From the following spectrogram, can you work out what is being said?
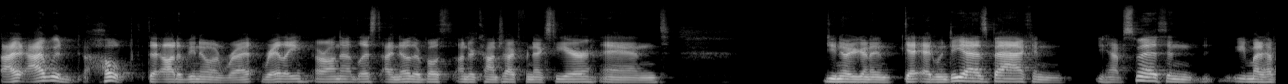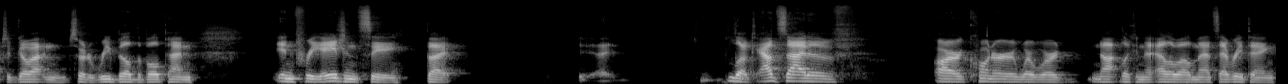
I, I would hope that Ottavino and Ra- Raley are on that list. I know they're both under contract for next year, and you know you're going to get Edwin Diaz back, and you have Smith, and you might have to go out and sort of rebuild the bullpen in free agency. But uh, look, outside of our corner where we're not looking at LOL Mets everything,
